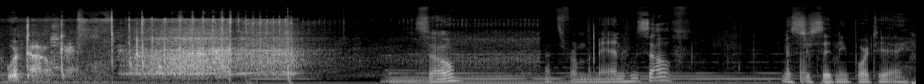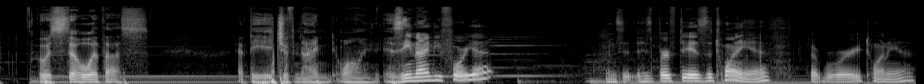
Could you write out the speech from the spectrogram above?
it worked out okay. So, that's from the man himself, Mr. Sidney Poitier, who is still with us at the age of nine. Well, is he 94 yet? His birthday is the 20th, February 20th.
